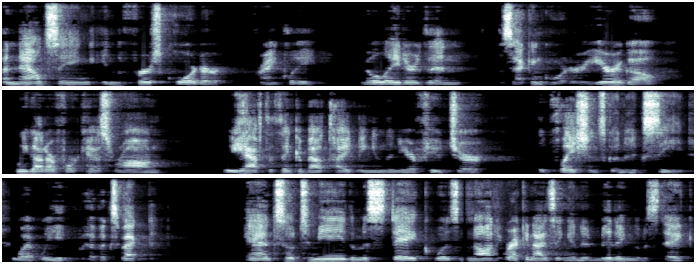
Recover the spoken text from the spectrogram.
announcing in the first quarter, frankly, no later than the second quarter a year ago, we got our forecasts wrong. We have to think about tightening in the near future. Inflation's going to exceed what we have expected. And so to me, the mistake was not recognizing and admitting the mistake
